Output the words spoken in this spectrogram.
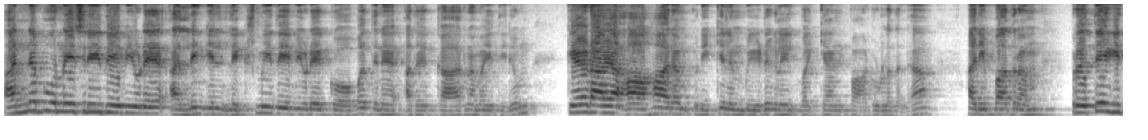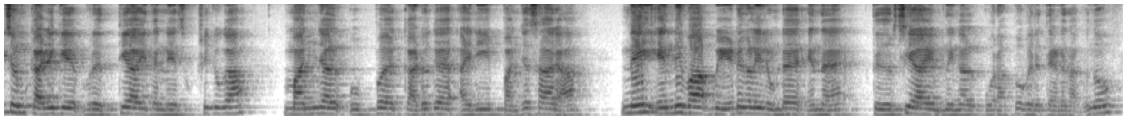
അന്നപൂർണേശ്വരി ദേവിയുടെ അല്ലെങ്കിൽ ലക്ഷ്മി ദേവിയുടെ കോപത്തിന് അത് കാരണമായി തീരും. കേടായ ആഹാരം ഒരിക്കലും വീടുകളിൽ വയ്ക്കാൻ പാടുള്ളതല്ല. അരിപാത്രം പ്രത്യേകിച്ചും കഴുകി വൃത്തിയായി തന്നെ സൂക്ഷിക്കുക. മഞ്ഞൾ ഉപ്പ് കടുക് അരി പഞ്ചസാര നെയ് എന്നിവ വീടുകളിലുണ്ട് എന്ന് തീർച്ചയായും നിങ്ങൾ ഉറപ്പുവരുത്തേണ്ടതാകുന്നു.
